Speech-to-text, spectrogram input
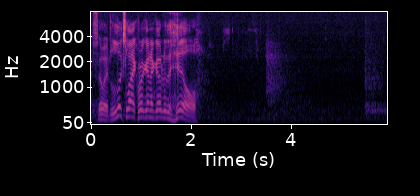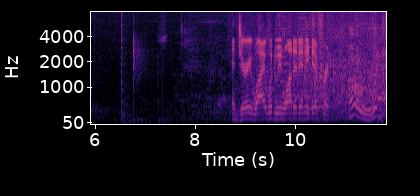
So it looks like we're going to go to the hill. And Jerry, why would we want it any different? Oh, we wouldn't.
